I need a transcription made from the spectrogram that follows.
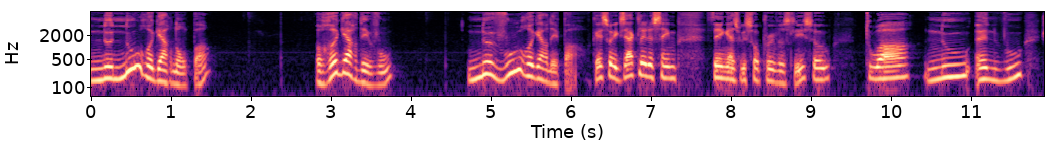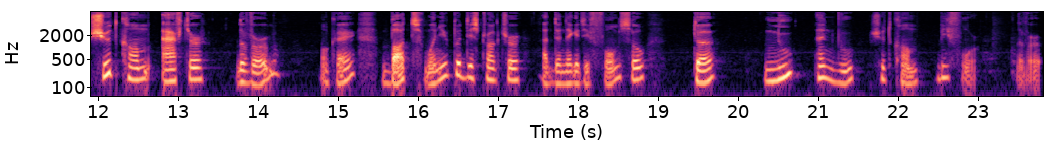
Ne nous regardons pas. Regardez-vous. Ne vous regardez pas. Okay, so exactly the same thing as we saw previously. So toi, nous, and vous should come after the verb okay but when you put this structure at the negative form so te nous and vous should come before the verb.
